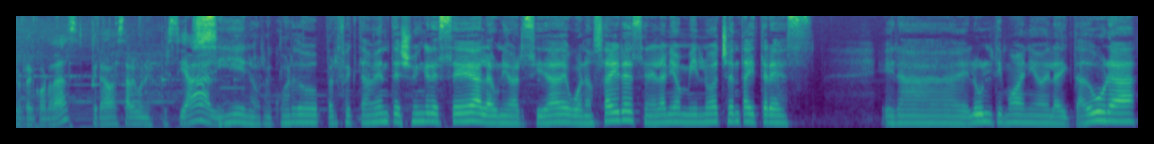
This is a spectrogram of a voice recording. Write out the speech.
¿Lo recordás? ¿Esperabas algo en especial? Sí, lo recuerdo perfectamente. Yo ingresé a la Universidad de Buenos Aires en el año 1983. Era el último año de la dictadura.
